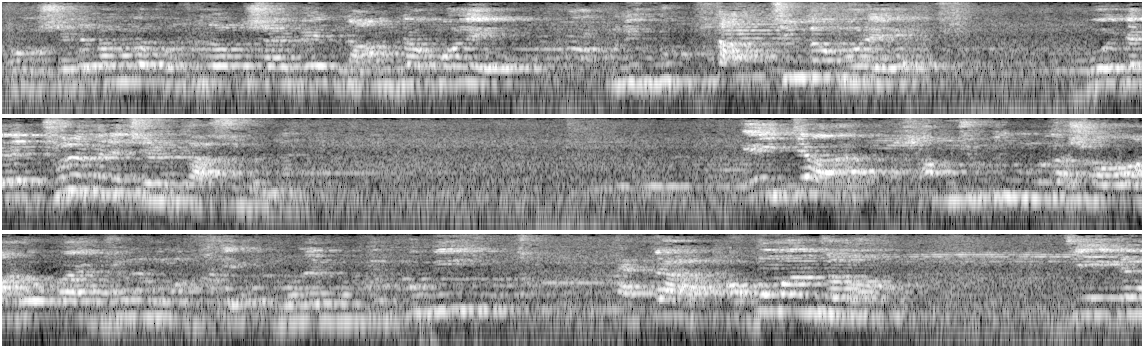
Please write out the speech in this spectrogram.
এবং শেরে বাংলা ফজলুল হক সাহেবের নামটা বলে উনি খুব তাচ্ছিল্য করে বইটাকে ছুঁড়ে মেরেছিলেন কাসুমুল্লাহ এইটা শামসুদ্দিন মোল্লা সহ আরও কয়েকজনের মধ্যে, মনের মধ্যে খুবই একটা অপমানজনক যে এটা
